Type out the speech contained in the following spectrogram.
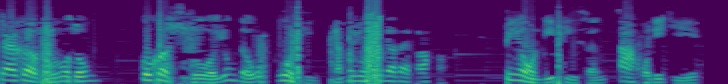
第二个服务中，顾客所用的物物品全部用塑料袋包好，并用礼品绳、大蝴蝶结，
